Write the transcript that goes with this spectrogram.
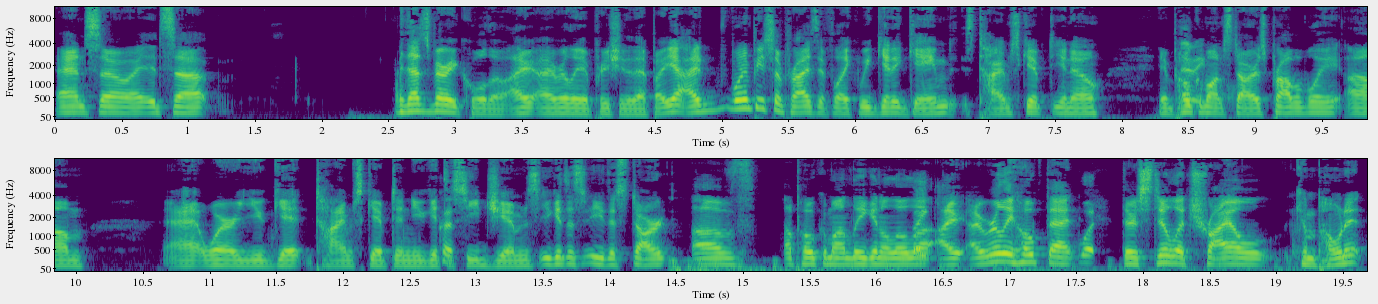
and so it's uh, that's very cool though. I, I really appreciated that. But yeah, I wouldn't be surprised if like we get a game time skipped, you know, in Pokemon cool. Stars probably, um, at where you get time skipped and you get to see gyms. You get to see the start of a Pokemon League in Alola. Like- I, I really hope that What- there's still a trial component.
